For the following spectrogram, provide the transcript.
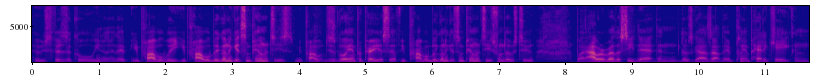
who's physical. You know, they, you probably you're probably going to get some penalties. You probably just go ahead and prepare yourself. You're probably going to get some penalties from those two. But I would rather see that than those guys out there playing patty cake and,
